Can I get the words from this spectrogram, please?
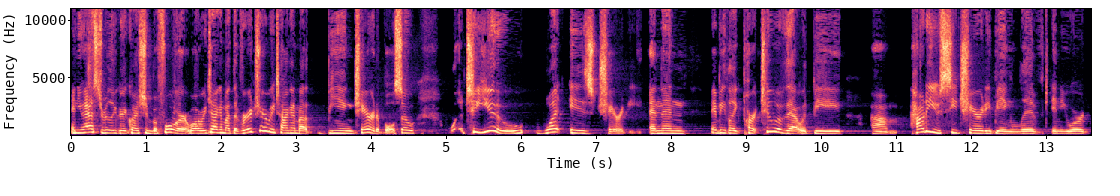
and you asked a really great question before. Well are we talking about the virtue are we talking about being charitable? So to you what is charity? And then maybe like part two of that would be um, how do you see charity being lived in your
